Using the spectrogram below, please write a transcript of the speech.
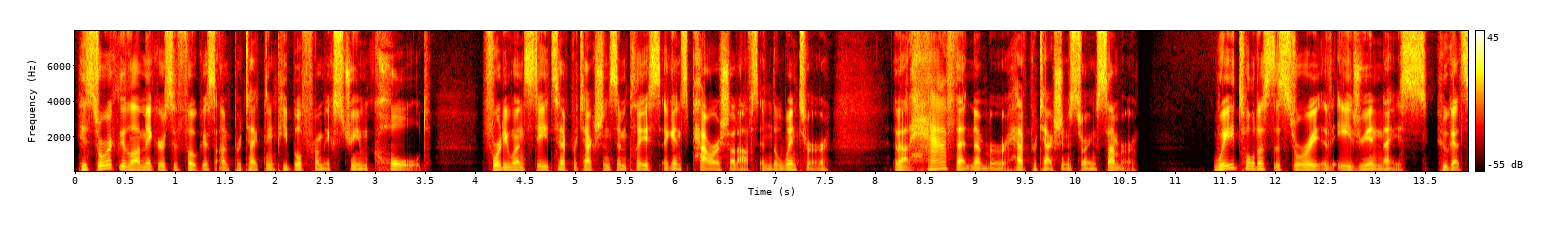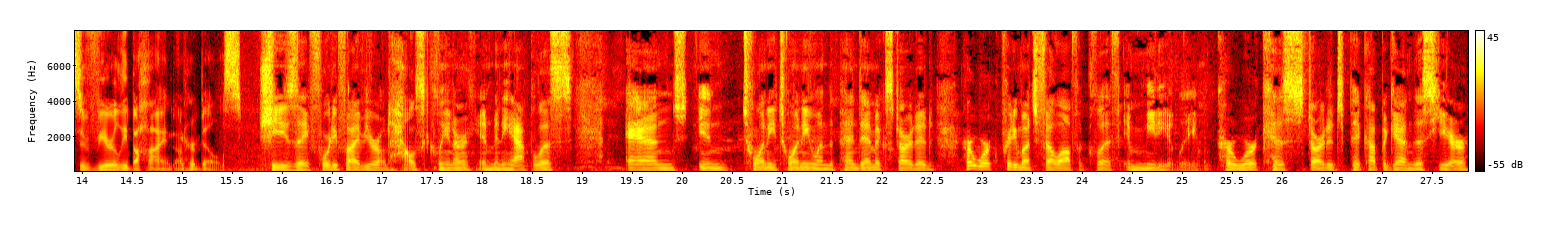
Historically, lawmakers have focused on protecting people from extreme cold. 41 states have protections in place against power shutoffs in the winter. About half that number have protections during summer. Wade told us the story of Adrienne Nice, who got severely behind on her bills. She's a 45 year old house cleaner in Minneapolis. And in 2020, when the pandemic started, her work pretty much fell off a cliff immediately. Her work has started to pick up again this year.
